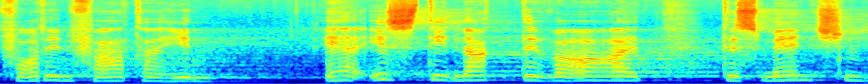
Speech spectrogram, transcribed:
vor den Vater hin. Er ist die nackte Wahrheit des Menschen,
